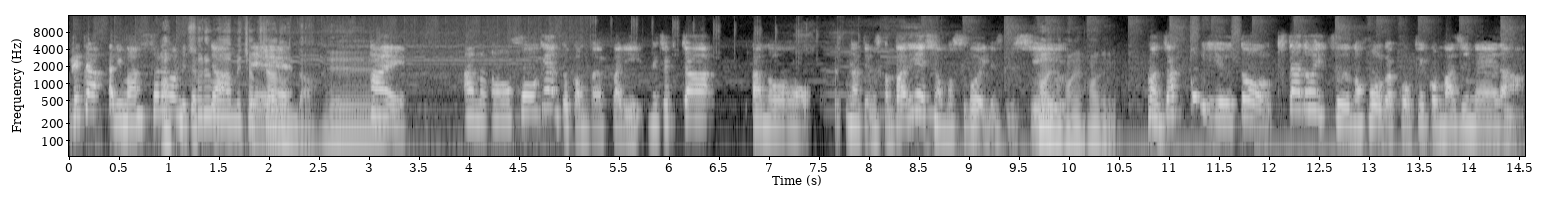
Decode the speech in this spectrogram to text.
めちゃあります。それはめちゃくちゃあちゃくちゃあるんだ。はい。あの方言とかもやっぱりめちゃくちゃあのなんていうんですかバリエーションもすごいですし、はいはいはい。まあざっくり言うと北ドイツの方がこう結構真面目な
